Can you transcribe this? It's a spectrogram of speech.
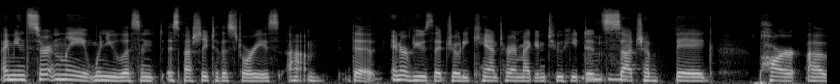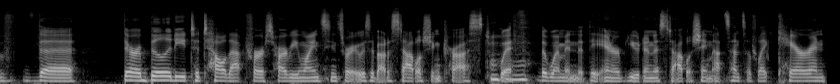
I mean, certainly when you listen, especially to the stories, um, the interviews that Jodi Kantor and Megan Twohey did, such a big part of the their ability to tell that first Harvey Weinstein story. Was about establishing trust mm-hmm. with the women that they interviewed and establishing that sense of like care. And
